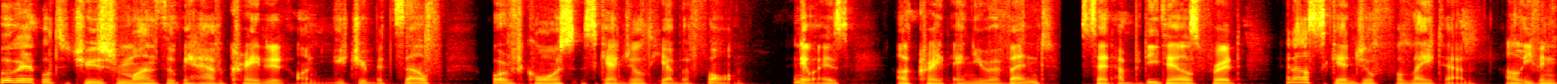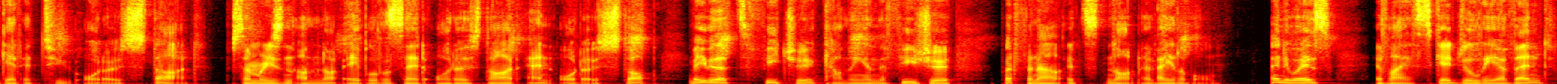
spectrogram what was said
we'll be able to choose from ones that we have created on YouTube itself, or of course scheduled here before. Anyways, I'll create a new event, set up details for it, and I'll schedule for later. I'll even get it to auto start. For some reason, I'm not able to set auto start and auto stop. Maybe that's a feature coming in the future, but for now, it's not available. Anyways, if I schedule the event,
